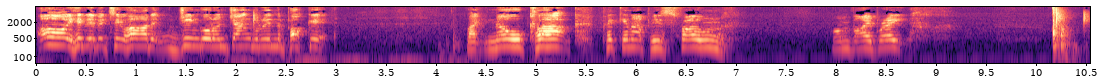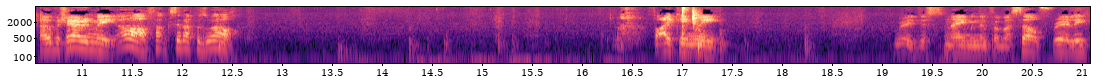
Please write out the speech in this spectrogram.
Oh, he hit it a bit too hard. It jingled and jangled in the pocket. Like Noel Clarke picking up his phone on vibrate. Oversharing me. Oh, fucks it up as well. Viking me. Really just naming them for myself, really.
